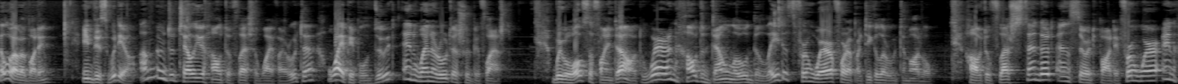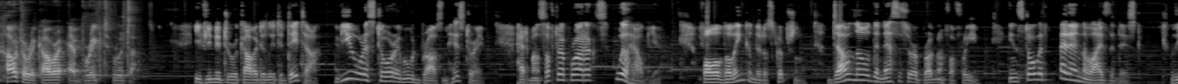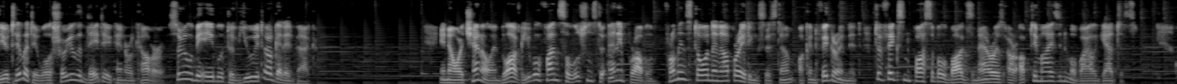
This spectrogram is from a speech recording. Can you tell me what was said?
Hello everybody! In this video I'm going to tell you how to flash a Wi-Fi router, why people do it and when a router should be flashed. We will also find out where and how to download the latest firmware for a particular router model, how to flash standard and third-party firmware and how to recover a bricked router. If you need to recover deleted data, view or restore removed browsing history, Hetman Software Products will help you. Follow the link in the description, download the necessary program for free, install it and analyze the disk. The utility will show you the data you can recover, so you'll be able to view it or get it back. In our channel and blog you will find solutions to any problem, from installing an operating system or configuring it to fixing possible bugs and errors or optimizing mobile gadgets.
